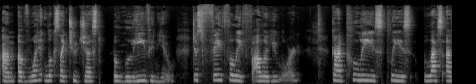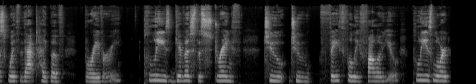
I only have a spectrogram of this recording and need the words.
um, of what it looks like to just believe in you, just faithfully follow you, Lord. God, please, please bless us with that type of bravery. Please give us the strength to, to faithfully follow you. Please, Lord,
